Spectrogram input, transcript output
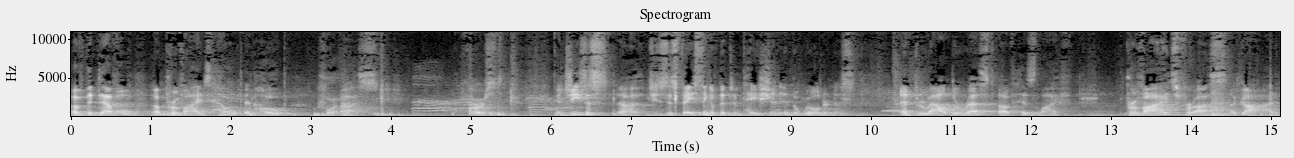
of the devil uh, provides help and hope for us. First, Jesus, uh, Jesus' facing of the temptation in the wilderness and throughout the rest of his life provides for us a God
